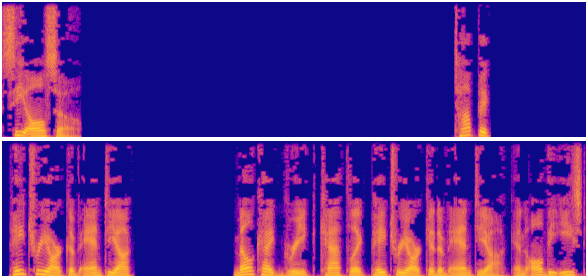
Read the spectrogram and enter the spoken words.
See also. Topic. Patriarch of Antioch. Melkite Greek Catholic Patriarchate of Antioch and all the East.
